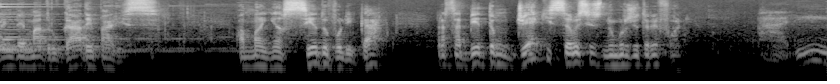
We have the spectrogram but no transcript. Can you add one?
Ainda é madrugada em Paris. Amanhã cedo eu vou ligar para saber de onde é que são esses números de telefone. Paris?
